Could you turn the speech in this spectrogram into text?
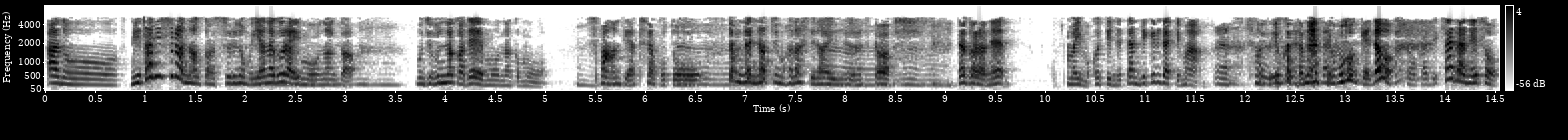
あの、ネタにすらなんかするのも嫌なぐらいもうなんか、もう自分の中でもうなんかもう、スパーンってやってたことをうん、多分ね、ナッチも話してないじゃないですか。だからね、まあ今こうやってネタにできるだけまあ、よかったなって思うけど、ただね、そう、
